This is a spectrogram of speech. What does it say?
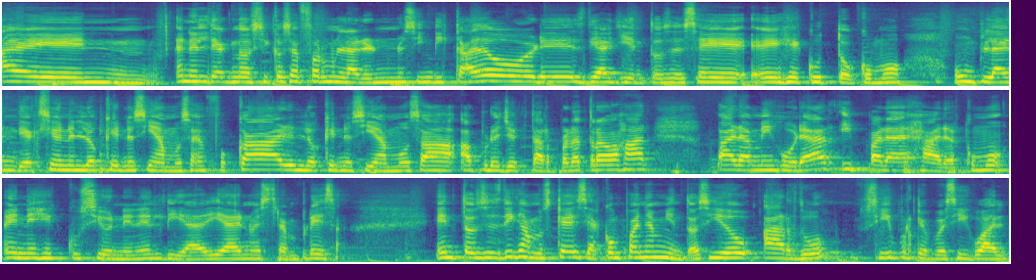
en, el diagnóstico se formularon unos indicadores, de allí entonces se ejecutó como un plan de acción en lo que nos íbamos a enfocar, en lo que nos íbamos a, a, proyectar para trabajar, para mejorar y para dejar como en ejecución en el día a día de nuestra empresa. Entonces digamos que ese acompañamiento ha sido arduo, sí, porque pues igual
